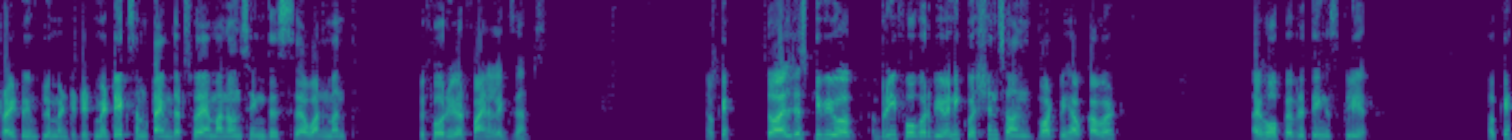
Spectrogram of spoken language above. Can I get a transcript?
try to implement it. It may take some time that is why I am announcing this uh, one month before your final exams okay. So I will just give you a brief overview any questions on what we have covered I hope everything is clear. Okay.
